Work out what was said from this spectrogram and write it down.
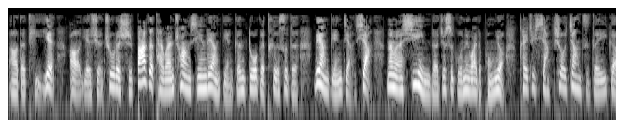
呃的体验，呃，也选出了十八个台湾创新亮点跟多个特色的亮点奖项。那么吸引的就是国内外的朋友可以去享受这样子的一个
